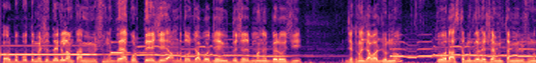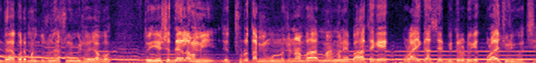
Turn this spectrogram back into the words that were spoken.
সর্বপ্রথম এসে দেখলাম তামিমের সঙ্গে দেখা করতে এসে আমরা তো যাব যে উদ্দেশ্যে মানে বের হয়েছি যেখানে যাওয়ার জন্য। তো রাস্তার মধ্যে এসে আমি তামিমের সঙ্গে দেখা করে মানে দুজনের একসঙ্গে মিট হয়ে যাব। তো এসে দেখলাম আমি যে ছোটো তামিম অন্যজনের মানে বাড়া থেকে কড়াই গাছের ভিতরে ঢুকে কড়াই চুরি করছে।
